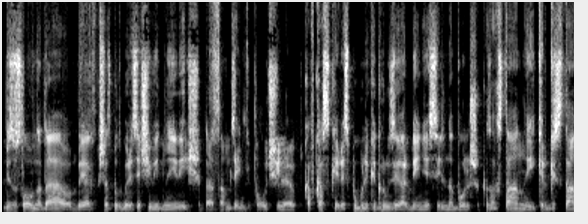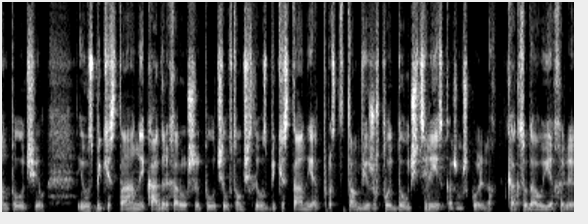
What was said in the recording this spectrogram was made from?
Безусловно, да, я сейчас буду говорить очевидные вещи, да, там деньги получили Кавказские республики, Грузия, Армения сильно больше, Казахстан и Киргизстан получил, и Узбекистан, и кадры хорошие получил, в том числе Узбекистан, я просто там вижу вплоть до учителей, скажем, школьных, как туда уехали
